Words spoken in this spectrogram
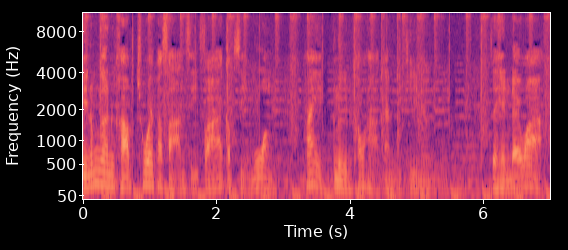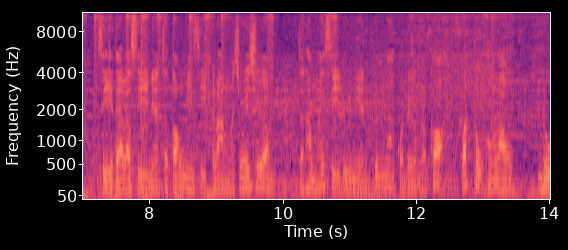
สีน้ำเงินครับ ช่วยผสานสีฟ้ากับสีม่วง ให้กลืนเข้าหากันอีกทีหนึ่งจะเห็นได้ว่าสีแต่ละสีเนี่ยจะต้องมีสีกลางมาช่วยเชื่อม จะทำให้สีดูเนียนขึ้นมากกว่าเดิม แล้วก็วัตถุของเราดู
